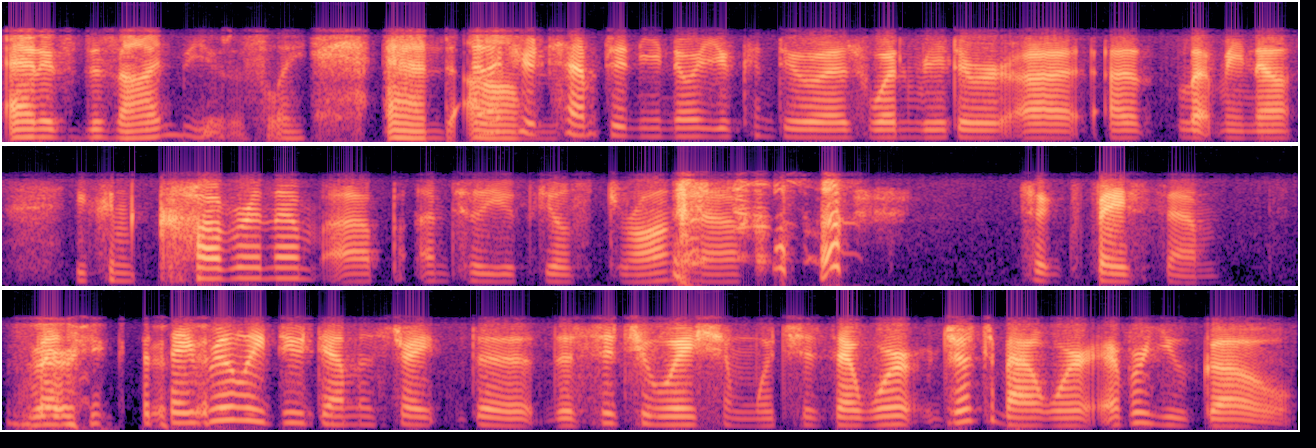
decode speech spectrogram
And it's designed beautifully. And, um, and if you're tempted, you know you can do, as one reader uh, uh, let me know. You can cover them up until you feel strong enough to face them. Very but, but they really do demonstrate the the situation, which is that we're just about wherever you go,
